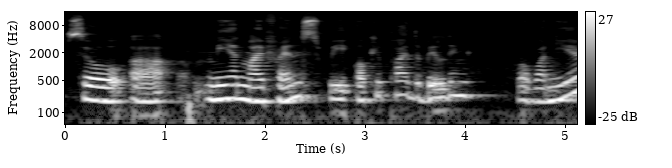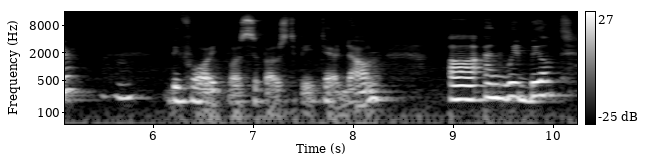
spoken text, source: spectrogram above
So uh, me and my friends we occupied the building for one year mm-hmm. before it was supposed to be teared down, uh, and we built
